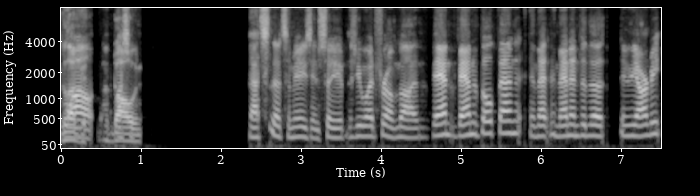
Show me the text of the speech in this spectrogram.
Wow. Loved that's that's amazing. So you, you went from uh, Van, Vanderbilt then, and then and then into the in the army.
